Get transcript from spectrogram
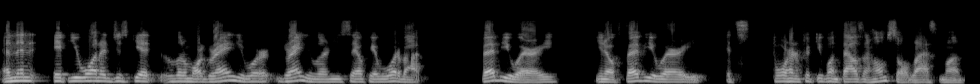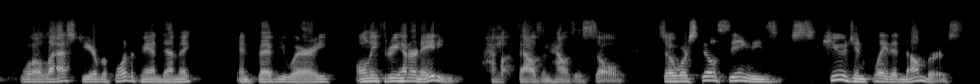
And then if you want to just get a little more granular, granular, and you say, okay, well, what about February? You know, February, it's 451,000 homes sold last month. Well, last year before the pandemic in February, only 380,000 houses sold. So we're still seeing these huge inflated numbers.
